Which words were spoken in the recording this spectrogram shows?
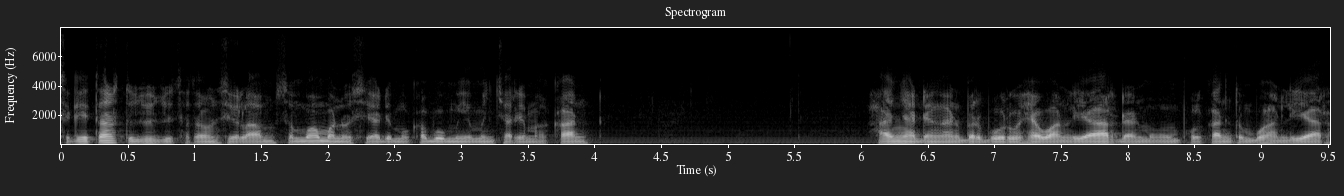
sekitar 7 juta tahun silam, semua manusia di muka bumi mencari makan hanya dengan berburu hewan liar dan mengumpulkan tumbuhan liar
